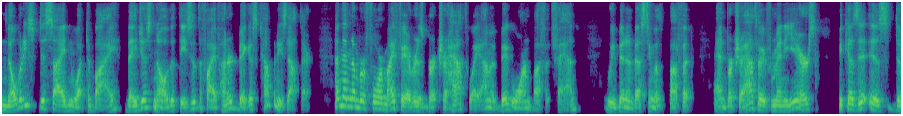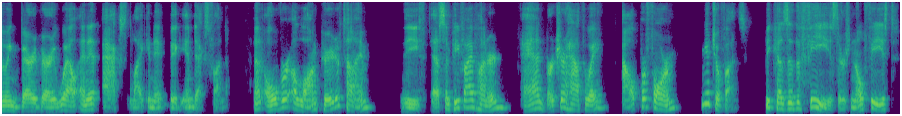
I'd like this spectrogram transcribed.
Nobody's deciding what to buy. They just know that these are the 500 biggest companies out there. And then number four, my favorite is Berkshire Hathaway. I'm a big Warren Buffett fan. We've been investing with Buffett and Berkshire Hathaway for many years because it is doing very, very well and it acts like a big index fund. And over a long period of time, the S&P 500 and Berkshire Hathaway outperform mutual funds because of the fees. There's no fees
